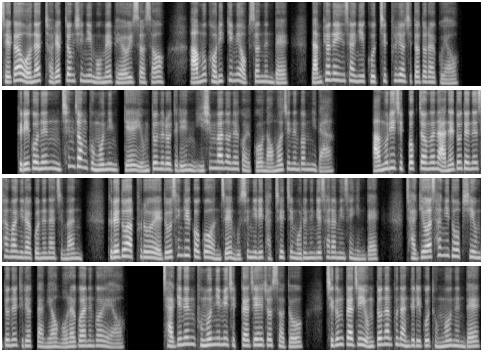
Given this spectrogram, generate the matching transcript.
제가 워낙 절약 정신이 몸에 배어 있어서 아무 거리낌이 없었는데 남편의 인상이 곧 찌푸려지더라고요. 그리고는 친정 부모님께 용돈으로 드린 20만 원을 걸고 넘어지는 겁니다. 아무리 집 걱정은 안 해도 되는 상황이라고는 하지만 그래도 앞으로 애도 생길 거고 언제 무슨 일이 닥칠지 모르는 게 사람 인생인데 자기와 상의도 없이 용돈을 드렸다며 뭐라고 하는 거예요. 자기는 부모님이 집까지 해줬어도 지금까지 용돈 한 푼 안 드리고 돈 모으는데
